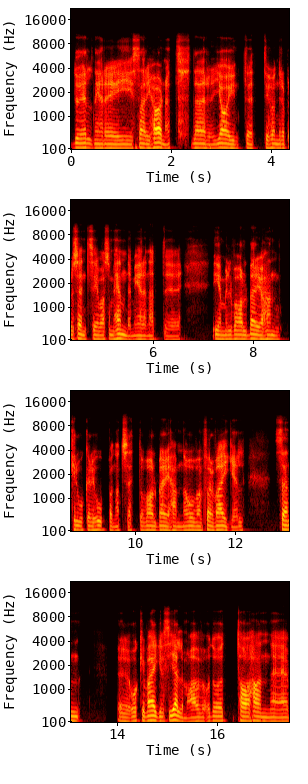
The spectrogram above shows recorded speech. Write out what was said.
duell nere i sarghörnet där jag inte till 100 procent ser vad som händer mer än att eh, Emil Wahlberg och han krokar ihop på något sätt och Wahlberg hamnar ovanför Weigel. Sen eh, åker Weigels hjälm av och då tar han, eh,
